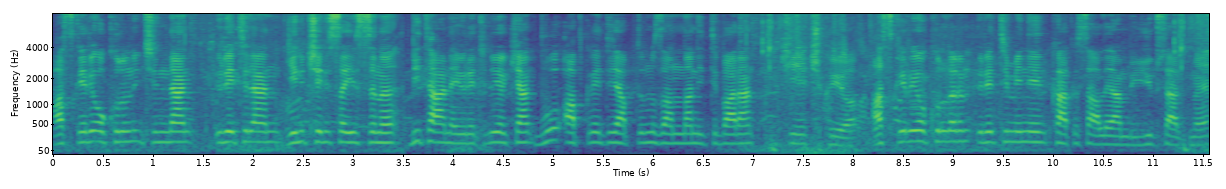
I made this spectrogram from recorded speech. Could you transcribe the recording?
Askeri okulun içinden üretilen Yeniçeri sayısını bir tane üretiliyorken bu upgrade'i yaptığımız andan itibaren ikiye çıkıyor. Askeri okulların üretiminin katkı sağlayan bir yükseltme.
